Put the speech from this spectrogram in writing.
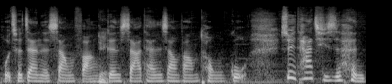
火车站的上方，跟沙滩上方通过，所以它其实很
